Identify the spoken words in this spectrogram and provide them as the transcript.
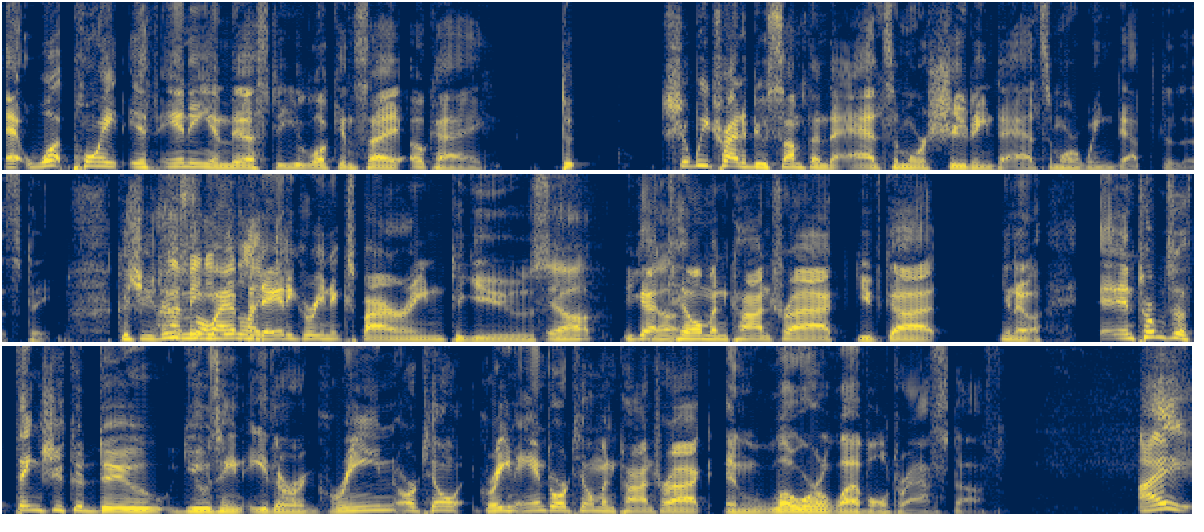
At what point, if any, in this do you look and say, okay, should we try to do something to add some more shooting to add some more wing depth to this team? Because you do I still mean, have the like, Danny Green expiring to use. Yeah, you got yep. Tillman contract. You've got you know, in terms of things you could do using either a Green or Till, Green and or Tillman contract and lower level draft stuff. I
